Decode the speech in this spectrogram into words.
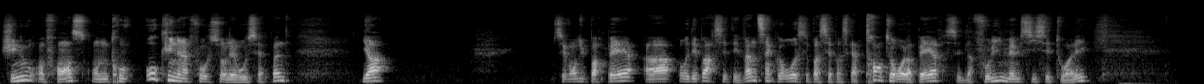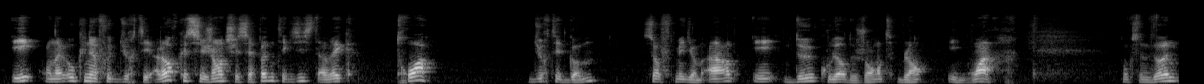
Chez nous, en France, on ne trouve aucune info sur les roues Serpent. Il y a... C'est vendu par paire. À, au départ, c'était 25 euros. C'est passé presque à 30 euros la paire. C'est de la folie, même si c'est toilé et on n'avait aucune info de dureté. Alors que ces jantes chez Serpent existent avec trois duretés de gomme, soft, medium, hard, et deux couleurs de jantes, blanc et noir. Donc ça nous donne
